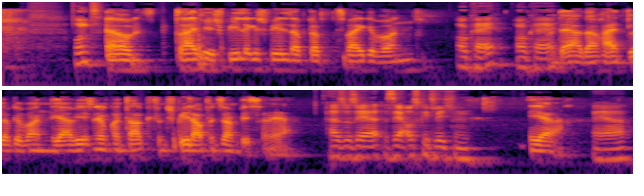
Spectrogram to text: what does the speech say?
Und? Wir haben drei, vier Spiele gespielt, habe, glaube zwei gewonnen. Okay, okay. Und er hat auch einen, glaube gewonnen. Ja, wir sind in Kontakt und spielen ab und zu ein bisschen, ja. Also sehr, sehr ausgeglichen. Ja. Ja.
